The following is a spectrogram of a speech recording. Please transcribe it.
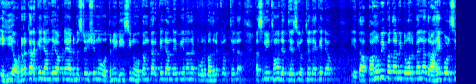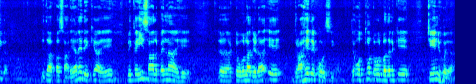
ਇਹੀ ਆਰਡਰ ਕਰਕੇ ਜਾਂਦੇ ਆਪਣੇ ਐਡਮਿਨਿਸਟ੍ਰੇਸ਼ਨ ਨੂੰ ਉਦਣੀ ਡੀਸੀ ਨੂੰ ਹੁਕਮ ਕਰਕੇ ਜਾਂਦੇ ਵੀ ਇਹਨਾਂ ਦਾ ਟੋਲ ਬਦਲ ਕੇ ਉੱਥੇ ਲੈ- ਅਸਲੀ ਥਾਂ ਜਿੱਥੇ ਸੀ ਉੱਥੇ ਲੈ ਕੇ ਜਾਓ। ਇਹ ਤਾਂ ਆਪਾਂ ਨੂੰ ਵੀ ਪਤਾ ਵੀ ਟੋਲ ਪਹਿਲਾਂ ਦਰਾਹੇ ਕੋਲ ਸੀਗਾ। ਇਹ ਤਾਂ ਆਪਾਂ ਸਾਰਿਆਂ ਨੇ ਦੇਖਿਆ ਇਹ, ਵੀ ਕਈ ਸਾਲ ਪਹਿਲਾਂ ਇਹ ਟੋਲ ਆ ਜਿਹੜਾ, ਇਹ ਦਰਾਹੇ ਦੇ ਕੋਲ ਸੀਗਾ। ਤੇ ਉੱਥੋਂ ਟੋਲ ਬਦਲ ਕੇ ਚੇਂਜ ਹੋਇਆ।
